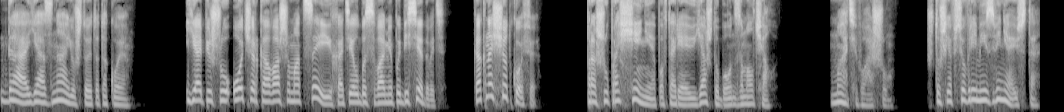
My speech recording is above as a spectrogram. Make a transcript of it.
«Да, я знаю, что это такое». «Я пишу очерк о вашем отце и хотел бы с вами побеседовать. Как насчет кофе?» «Прошу прощения», — повторяю я, чтобы он замолчал. «Мать его, Ашу, что ж я все время извиняюсь-то?»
